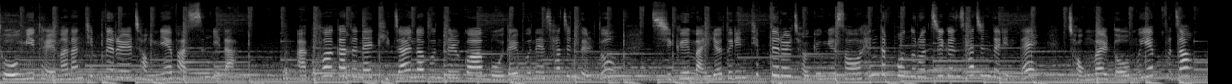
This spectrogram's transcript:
도움이 될 만한 팁들을 정리해 봤습니다. 아쿠아가든의 디자이너분들과 모델분의 사진들도 지금 알려드린 팁들을 적용해서 핸드폰으로 찍은 사진들인데 정말 너무 예쁘죠?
